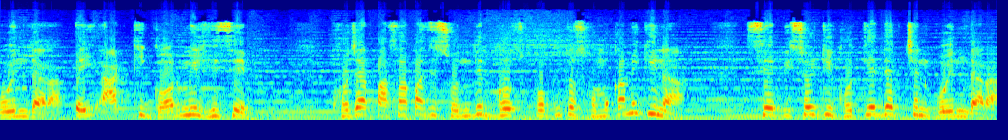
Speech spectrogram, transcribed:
গোয়েন্দারা। এই আর্থিক গরমিল হিসেব খোঁজার পাশাপাশি সন্দীপ ঘোষ প্রকৃত সমকামী কিনা, সে বিষয়টি খতিয়ে দেখছেন গোয়েন্দারা।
